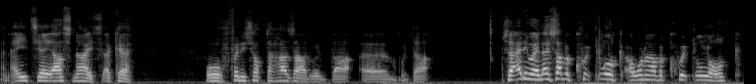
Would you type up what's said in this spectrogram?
An 88, that's nice. Okay. We'll finish off the Hazard with that. Um, with that. So anyway, let's have a quick look. I want to have a quick look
